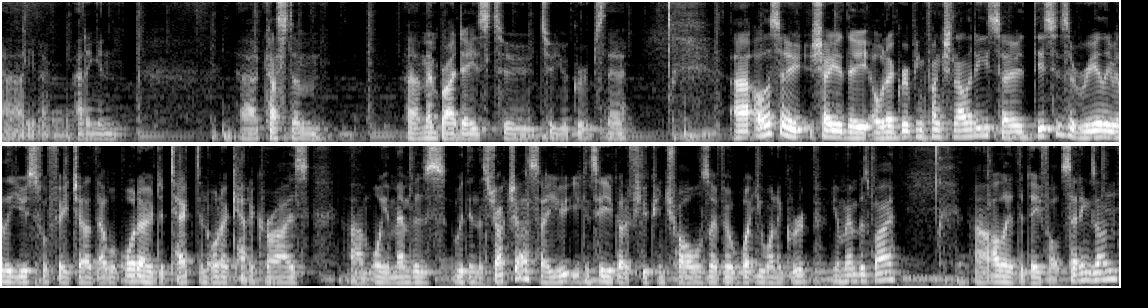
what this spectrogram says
uh, you know adding in uh, custom uh, member IDs to, to your groups there. Uh, I'll also show you the auto grouping functionality. So this is a really, really useful feature that will auto detect and auto categorize um, all your members within the structure. So you, you can see you've got a few controls over what you want to group your members by. Uh, I'll leave the default settings on.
